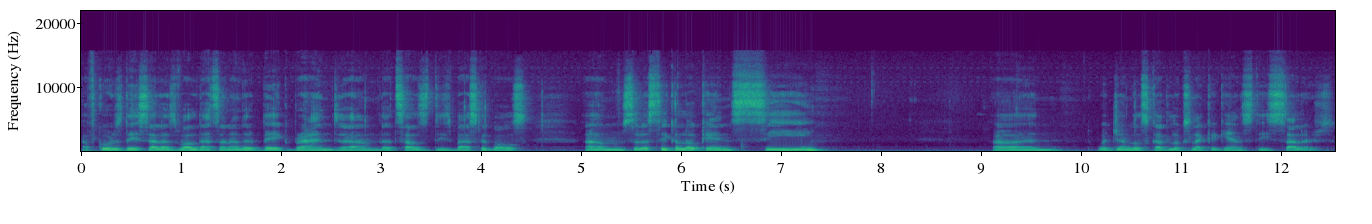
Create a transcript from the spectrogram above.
of course, they sell as well. That's another big brand um, that sells these basketballs. Um, so let's take a look and see uh, what Jungle Scout looks like against these sellers.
